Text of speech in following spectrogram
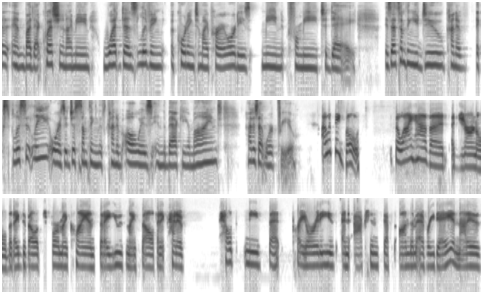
uh, and by that question I mean what does living according to my priorities mean for me today? Is that something you do kind of explicitly, or is it just something that's kind of always in the back of your mind? How does that work for you? I would say both. So I have a, a journal that I developed for my clients that I use myself, and it kind of helps me set priorities and action steps on them every day. And that is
